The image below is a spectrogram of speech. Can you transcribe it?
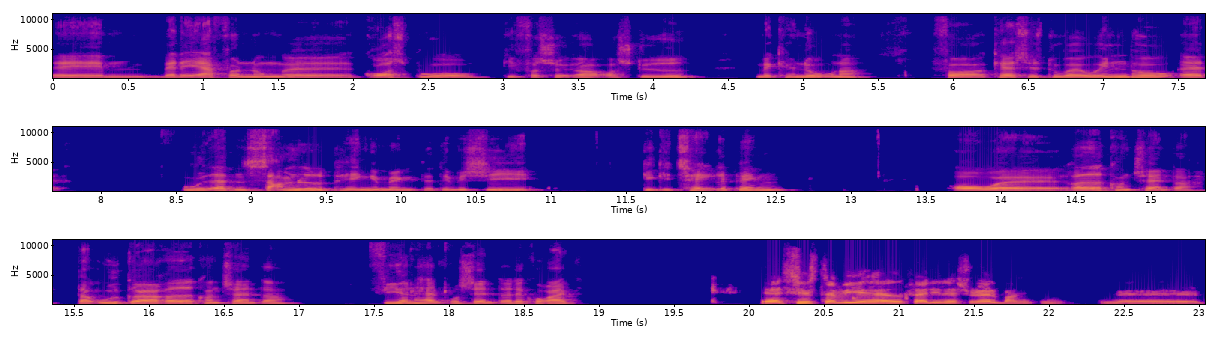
øh, hvad det er for nogle øh, gråsburg, de forsøger at skyde med kanoner. For Cassius, du var jo inde på, at ud af den samlede pengemængde, det vil sige digitale penge og øh, reddekontanter, der udgør reddekontanter 4,5 procent. Er det korrekt? Ja, sidst da vi havde fat i Nationalbanken, øh,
